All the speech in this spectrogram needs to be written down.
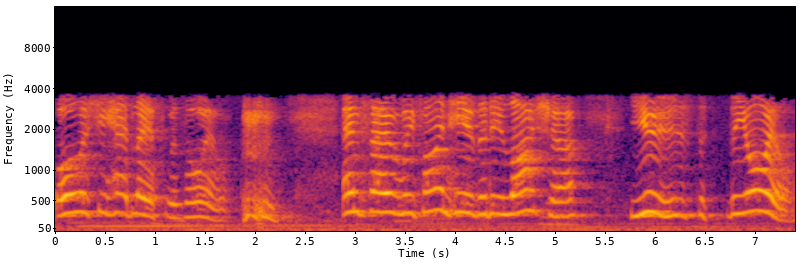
All that she had left was oil. and so we find here that Elisha used the oil.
